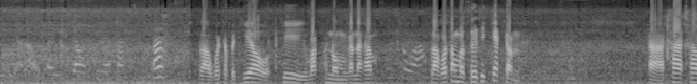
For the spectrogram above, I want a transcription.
นเดี๋ยวเราไปเที่ยวกันเลยค่ะไปเราก็จะไปเที่ยวที่วัดพนมกันนะครับ ชัวร์เราก็ต้องมาซื้อทิกเก็ตก่อนอ่าค่าเข้า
